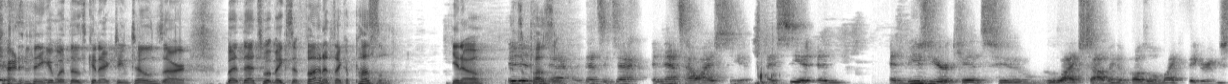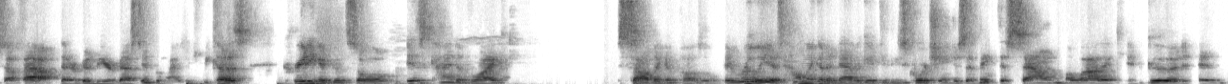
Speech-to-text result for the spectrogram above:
trying to think of what those connecting tones are. But that's what makes it fun. It's like a puzzle. You know, it's it a puzzle. Exactly. That's exact, and that's how I see it. I see it, and and these are your kids who who like solving a puzzle and like figuring stuff out that are going to be your best improvisers because creating a good solo is kind of like solving a puzzle. It really is. How am I going to navigate through these chord changes and make this sound melodic and good and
